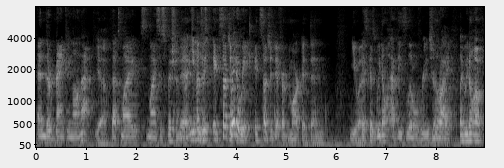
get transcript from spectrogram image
And they're banking on that. Yeah. That's my my suspicion. Yeah, But even just it's such wait a, a week. It's such a different market than U.S. because we don't have these little regional. Right. Like we don't have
